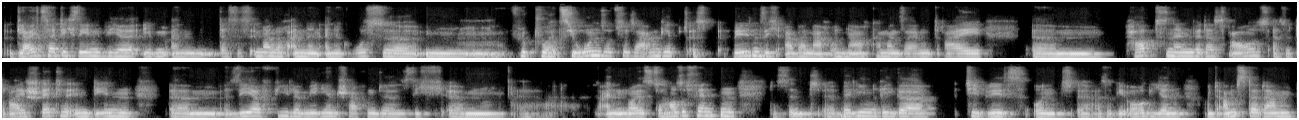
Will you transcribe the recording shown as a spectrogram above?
Gleichzeitig sehen wir eben, ein, dass es immer noch eine, eine große mm, Fluktuation sozusagen gibt. Es bilden sich aber nach und nach, kann man sagen, drei ähm, Hubs nennen wir das raus, also drei Städte, in denen ähm, sehr viele Medienschaffende sich ähm, äh, ein neues Zuhause finden. Das sind äh, Berlin, Riga, Tbilisi und äh, also Georgien und Amsterdam,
